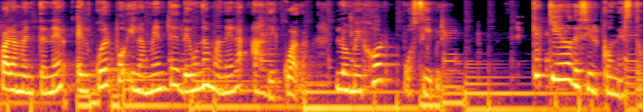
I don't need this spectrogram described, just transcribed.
para mantener el cuerpo y la mente de una manera adecuada, lo mejor posible. ¿Qué quiero decir con esto?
